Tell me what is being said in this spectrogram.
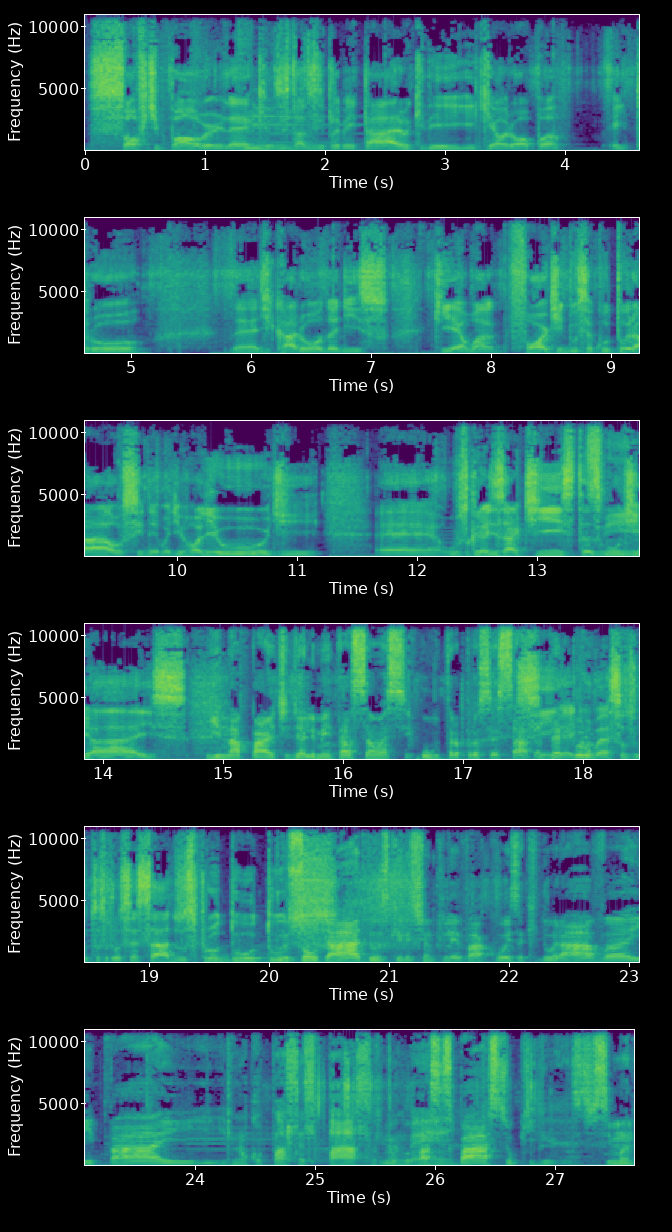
soft power, né? Que Uhum. os Estados implementaram que de- e que a Europa entrou né, de carona nisso. Que é uma forte indústria cultural, cinema de Hollywood, é, os grandes artistas Sim. mundiais. E na parte de alimentação, esse ultra processado. Sim, Até aí por, começam os ultraprocessados, os produtos. os soldados, que eles tinham que levar coisa que durava e pá, e, Que não ocupasse espaço que não também. ocupasse espaço, que se man-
